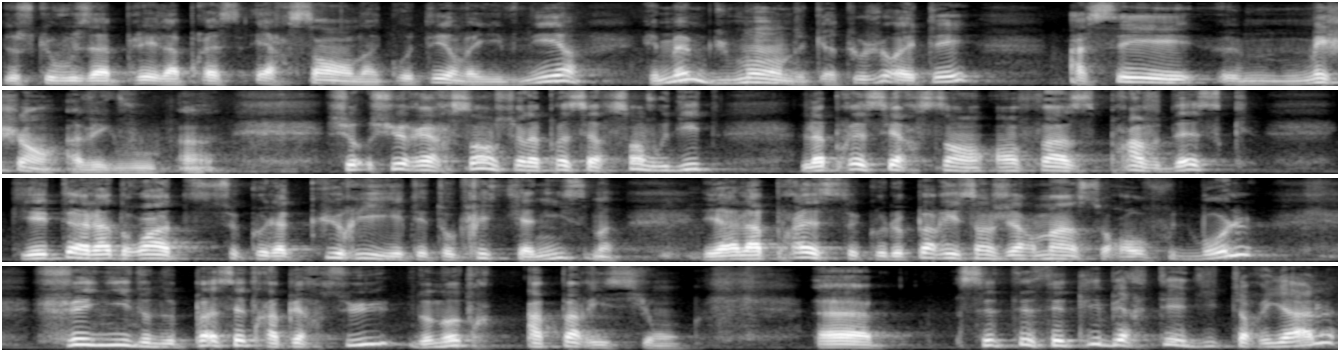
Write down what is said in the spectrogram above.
de ce que vous appelez la presse R100 d'un côté, on va y venir, et même du Monde qui a toujours été assez euh, méchant avec vous. Hein. Sur, sur R100, sur la presse R100, vous dites la presse R100 en phase Pravdesk, qui était à la droite ce que la curie était au christianisme, et à la presse ce que le Paris Saint-Germain sera au football, feignit de ne pas s'être aperçu de notre apparition. Euh, C'était cette liberté éditoriale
